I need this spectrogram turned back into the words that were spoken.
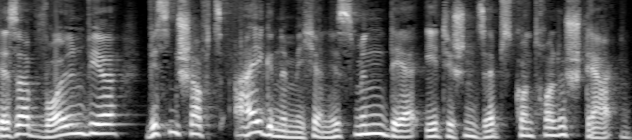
Deshalb wollen wir wissenschaftseigene Mechanismen der ethischen Selbstkontrolle stärken.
